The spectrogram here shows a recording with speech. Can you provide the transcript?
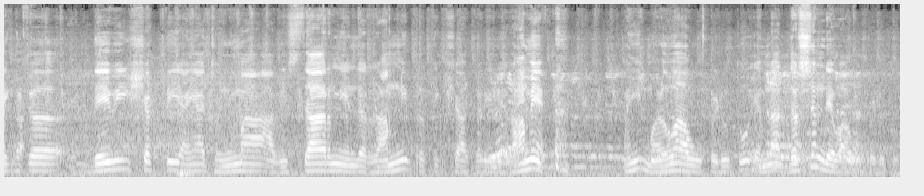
એક દેવી શક્તિ અહીંયા જન્મા આ વિસ્તારની અંદર રામની પ્રતીક્ષા કરીને રામે અહીં મળવા આવવું પડ્યું હતું, એમના દર્શન દેવા આવવું પડ્યું હતું.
